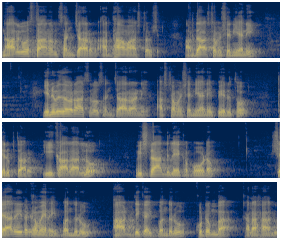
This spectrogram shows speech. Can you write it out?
నాలుగవ స్థానం సంచారం అర్ధామాష్టమ అర్ధాష్టమ శని అని ఎనిమిదవ రాశిలో సంచారాన్ని అష్టమ శని అనే పేరుతో తెలుపుతారు. ఈ కాలాల్లో విశ్రాంతి లేకపోవడం శారీరకమైన ఇబ్బందులు ఆర్థిక ఇబ్బందులు కుటుంబ కలహాలు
